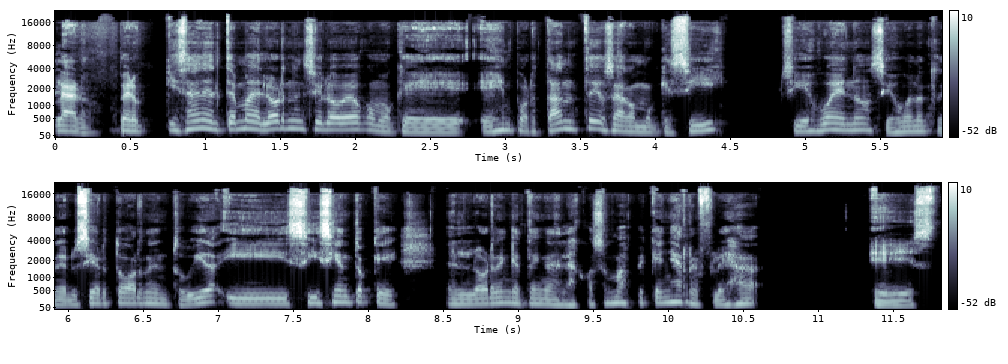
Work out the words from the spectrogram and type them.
claro, pero quizás en el tema del orden sí lo veo como que es importante, o sea, como que sí, sí es bueno, sí es bueno tener cierto orden en tu vida y sí siento que el orden que tengas en las cosas más pequeñas refleja, es,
